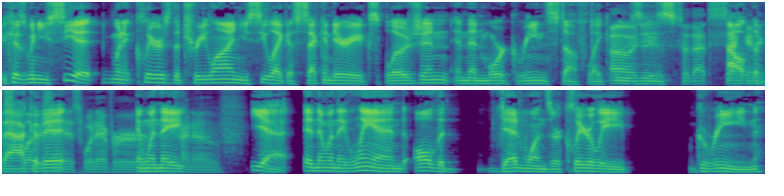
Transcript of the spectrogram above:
because when you see it when it clears the tree line, you see like a secondary explosion and then more green stuff like Oh, oozes so that out second the back of explosion it. is whatever and when they kind of Yeah, and then when they land, all the dead ones are clearly green,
